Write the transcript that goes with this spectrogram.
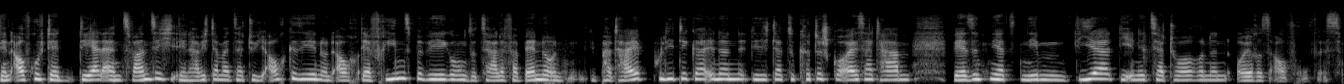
den Aufruf der DL21, den habe ich damals natürlich auch gesehen und auch der Friedensbewegung, soziale Verbände und die ParteipolitikerInnen, die sich dazu kritisch geäußert haben. Wer sind denn jetzt neben dir die Initiatorinnen eures Aufrufes?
